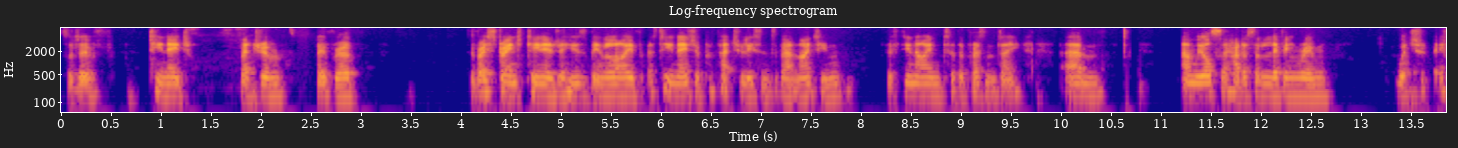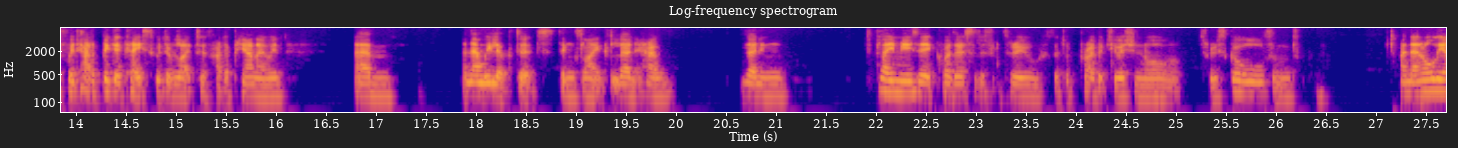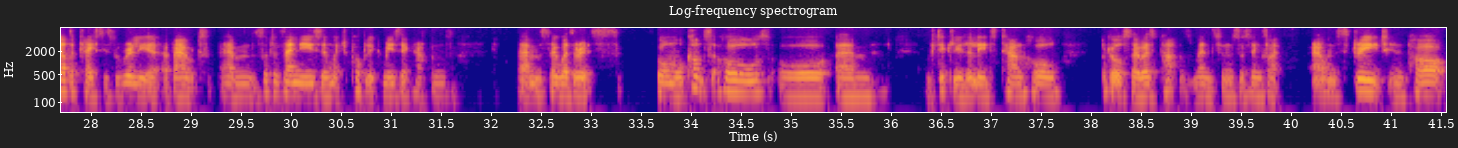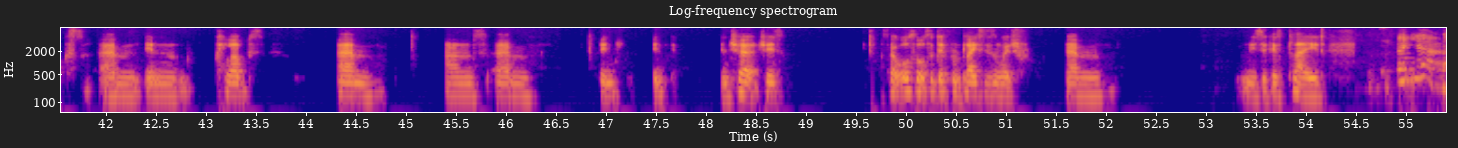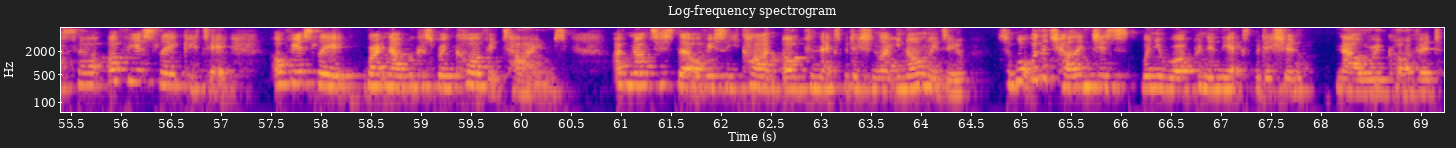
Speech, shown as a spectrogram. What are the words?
sort of teenage bedroom over a, a very strange teenager who's been alive, a teenager perpetually since about 1959 to the present day. Um, and we also had a sort of living room, which if we'd had a bigger case, we'd have liked to have had a piano in. Um, and then we looked at things like learning how learning to play music, whether sort of through sort of private tuition or through schools, and and then all the other cases were really about um, sort of venues in which public music happens. Um, so whether it's formal concert halls or um, particularly the Leeds Town Hall, but also as Pat mentioned, so things like out in the street, in parks, um, in clubs, um, and um, in, in in churches. So all sorts of different places in which um, music is played? Uh, yeah, so obviously, Kitty, obviously, right now, because we're in COVID times, I've noticed that obviously you can't open an expedition like you normally do. So, what were the challenges when you were opening the expedition now we're in COVID?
